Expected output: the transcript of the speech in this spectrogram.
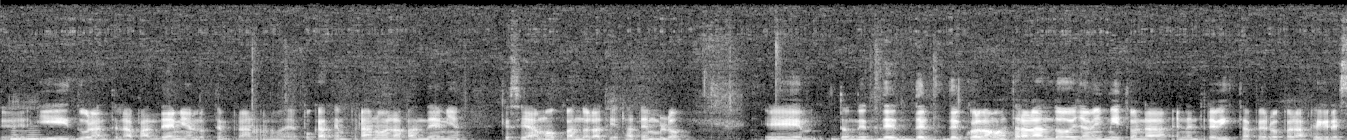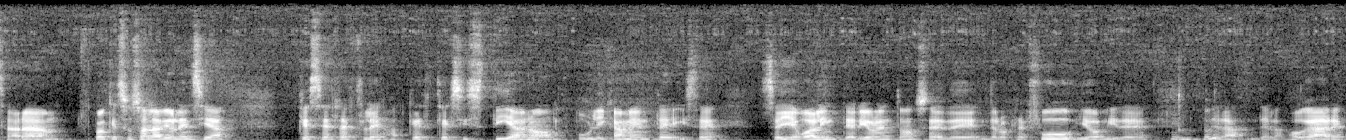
Eh, y durante la pandemia, en los tempranos, la época temprana de la pandemia, que se llamó cuando la tierra tembló eh, donde, del cual vamos a estar hablando ya mismito en la, en la, entrevista, pero para regresar a... Porque eso son la violencia que se refleja, que, que existía ¿no? públicamente y se, se llevó al interior entonces de, de los refugios y de, de, la, de los hogares.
